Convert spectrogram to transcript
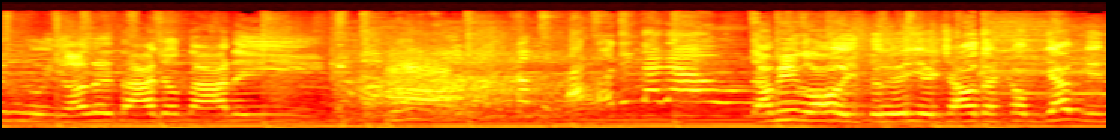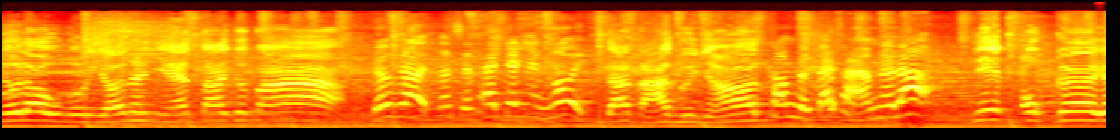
Xin người nhện ơi tha cho ta đi. Không được thoát khỏi tay ta đâu. Ta biết rồi Từ đây về sau ta không dám gì nữa đâu. Người nhện hãy nhẹ tay cho ta. Được rồi ta sẽ thay cho nhà ngươi. Ta tạ người nhện. Không được tái phạm nữa đó Yes ok.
